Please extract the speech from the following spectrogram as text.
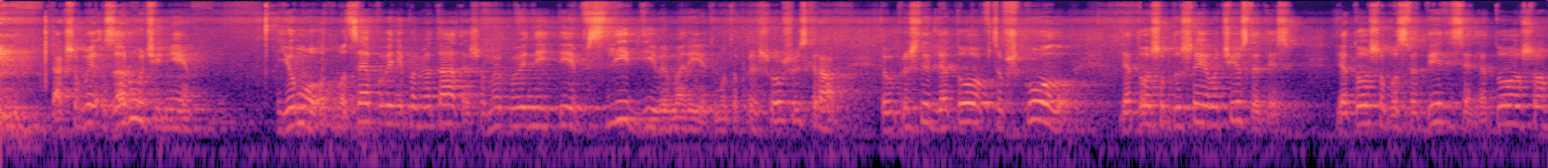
так що ми заручені йому. От це повинні пам'ятати, що ми повинні йти вслід Діви Марії, тому то прийшовши в храм, то ми прийшли для того, це в школу, для того, щоб душею очиститись, для того, щоб освятитися, для того, щоб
